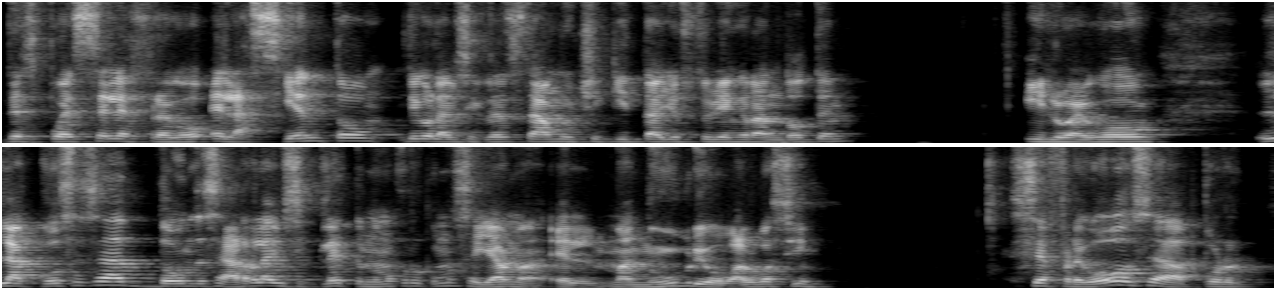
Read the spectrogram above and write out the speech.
Después se le fregó el asiento. Digo, la bicicleta estaba muy chiquita, yo estoy bien grandote. Y luego la cosa sea donde se agarra la bicicleta, no me acuerdo cómo se llama, el manubrio o algo así. Se fregó, o sea, por...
